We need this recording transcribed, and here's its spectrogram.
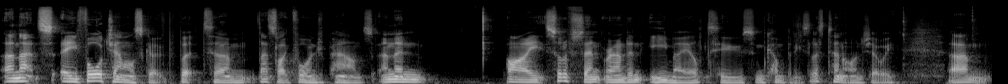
And that's a four channel scope, but um, that's like 400 pounds. And then I sort of sent around an email to some companies. Let's turn it on, shall we? Um,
